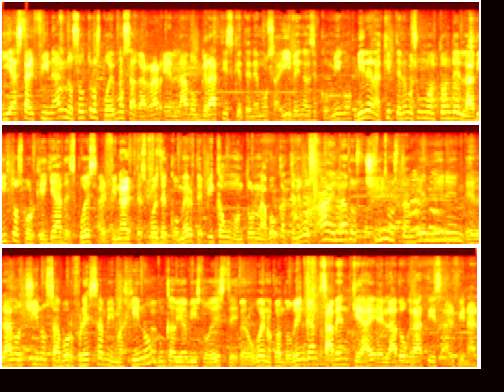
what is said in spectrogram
Y hasta el final nosotros podemos agarrar el helado gratis que tenemos ahí. Vénganse conmigo. Miren aquí tenemos un montón de heladitos porque ya después, al final, después de comer, te pica un montón la boca. Tenemos, ah, helados chinos también, miren. Helado chino sabor fresa, me imagino. Nunca había visto este. Pero bueno, cuando vengan saben que hay helado gratis al final.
